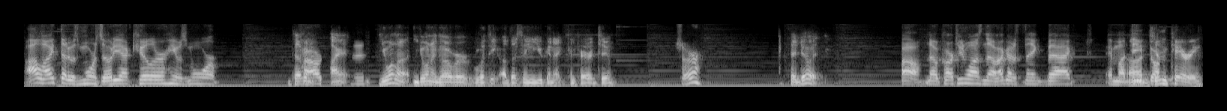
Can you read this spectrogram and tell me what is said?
I like that it was more Zodiac killer. He was more Devin, I, you wanna you wanna go over what the other thing you can uh, compare it to? sure. They do it. Oh no, cartoon wise, no. I got to think back in my Uh, deep dark. Jim Carrey.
